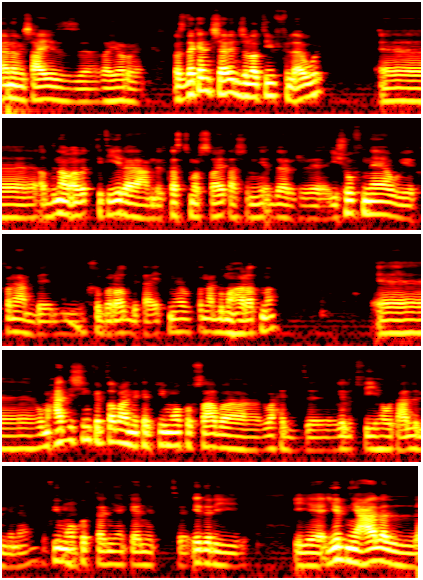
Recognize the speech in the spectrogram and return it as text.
أنا مش عايز أغيره يعني. بس ده كان challenge لطيف في الأول. آه، قضينا أوقات كتيرة عند ال customer site عشان يقدر يشوفنا ويقتنع بالخبرات بتاعتنا ويقتنع بمهاراتنا. آه، ومحدش ينكر طبعا إن كان في مواقف صعبة الواحد غلط فيها واتعلم منها. وفي مواقف تانية كانت قدر يبني على ال-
